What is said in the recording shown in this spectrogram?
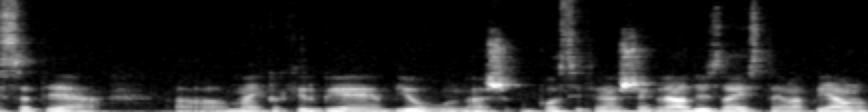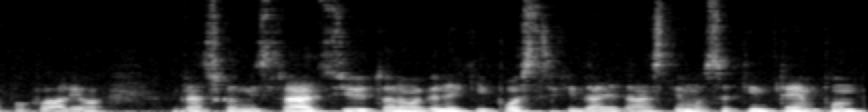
SAD-a Michael Kirby je bio u, naš, posjeti našem gradu i zaista je onako javno pohvalio gradsku administraciju i to nam je bio neki postrek i dalje da nastavimo sa tim tempom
